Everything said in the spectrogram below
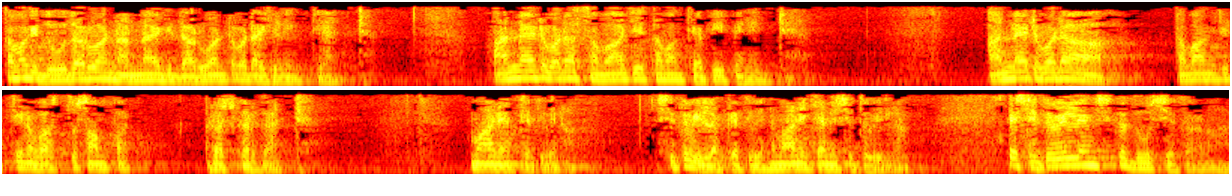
තමගේ දූ දරුවන් අන් අයගේ දරුවන්ට වඩා ඉහළින් තියන්නේ. අන් අයට වඩා සමාජයේ තමන් කැපී පෙනෙන්නේ. අන් අයට වඩා තමන්ගේ තියෙන වස්තු සම්පත් රැස් කරගන්න. මානයක් ඇති වෙනවා. සිතවිල්ලක් ඇති වෙනවා. මානය කියන්නේ සිතවිල්ල. ඒ සිතවිල්ලෙන් සිත දෝෂ්‍ය කරනවා.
